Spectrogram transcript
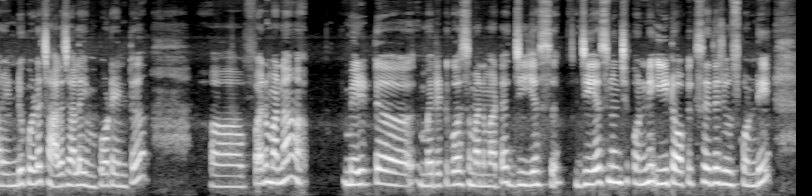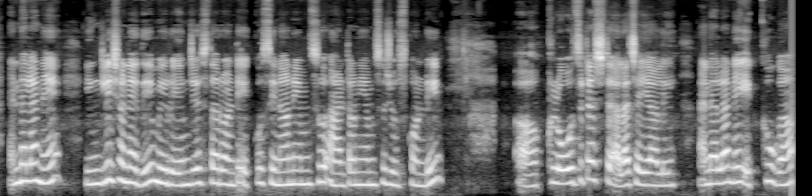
ఆ రెండు కూడా చాలా చాలా ఇంపార్టెంట్. ఫర్ మన మెరిట్ మెరిట్ కోసం అనమాట జిఎస్. జిఎస్ నుంచి కొన్ని ఈ టాపిక్స్ అయితే చూసుకోండి. అండ్ అలానే ఇంగ్లీష్ అనేది మీరు ఏం చేస్తారు అంటే ఎక్కువ సినానియమ్స్ యాంటోనియమ్స్ చూసుకోండి. క్లోజ్ టెస్ట్ ఎలా చేయాలి? అండ్ అలానే ఎక్కువగా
